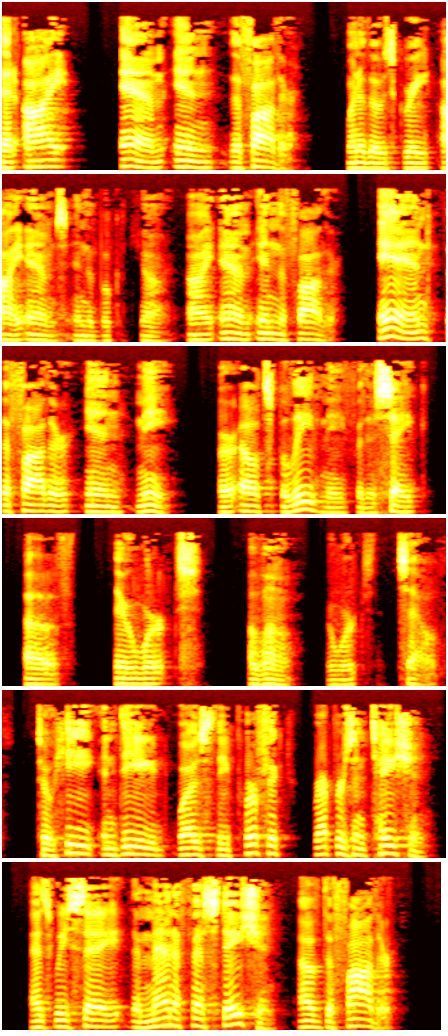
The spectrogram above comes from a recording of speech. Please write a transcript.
that I am in the Father. One of those great I ams in the book of John. I am in the Father and the Father in me, or else believe me for the sake of their works alone, their works themselves. So he indeed was the perfect representation, as we say, the manifestation of the Father,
